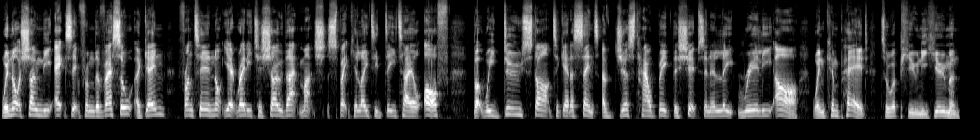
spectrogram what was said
We're not shown the exit from the vessel. Again Frontier not yet ready to show that much speculated detail off but we do start to get a sense of just how big the ships in Elite really are when compared to a puny human.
